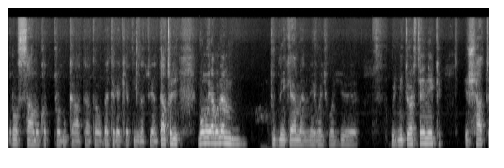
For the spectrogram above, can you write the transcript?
rossz számokat produkál, tehát a betegeket illetően. Tehát, hogy valójában nem tudnék elmenni, hogy, hogy, hogy mi történik és hát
